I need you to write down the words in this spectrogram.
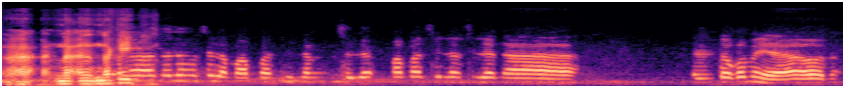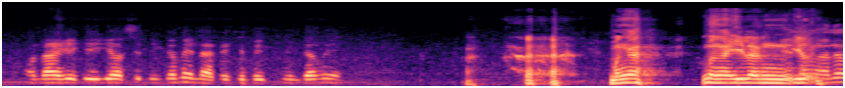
Ah, na, nakik Para ano lang sila, mapansin lang sila, mapansin lang sila na ito kami, ah, o, o nakikiyosi din kami, nakikibig din kami. mga mga ilang, ilang ang ano,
